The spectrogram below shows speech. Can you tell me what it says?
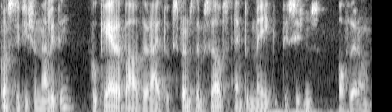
constitutionality, who care about the right to express themselves and to make decisions of their own.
